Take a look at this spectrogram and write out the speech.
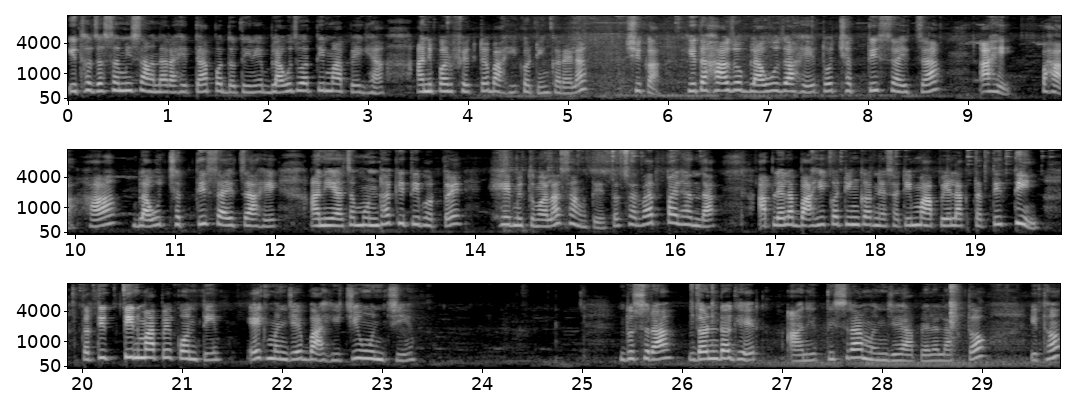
इथं जसं मी सांगणार आहे त्या पद्धतीने ब्लाऊजवरती मापे घ्या आणि परफेक्ट बाही कटिंग करायला शिका. इथं हा जो ब्लाऊज आहे तो छत्तीस साईजचा आहे. पहा हा ब्लाऊज छत्तीस साईजचा आहे आणि याचा मुंढा किती भरतोय? हे मी तुम्हाला सांगते. तर सर्वात पहिल्यांदा आपल्याला बाही कटिंग करण्यासाठी मापे लागतात ते तीन. तर ती तीन मापे कोणती? एक म्हणजे बाहीची उंची दुसरा दंड घेर आणि तिसरा म्हणजे आपल्याला लागतं इथं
